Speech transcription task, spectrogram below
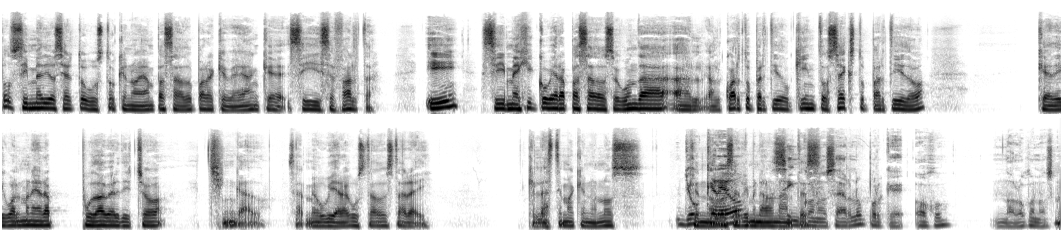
pues sí me dio cierto gusto que no hayan pasado para que vean que sí hice falta. Y si México hubiera pasado segunda al, al cuarto partido, quinto, sexto partido, que de igual manera pudo haber dicho, chingado, o sea, me hubiera gustado estar ahí. Qué lástima que no nos, Yo que no creo, nos eliminaron sin antes. conocerlo, porque, ojo, no lo conozco.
